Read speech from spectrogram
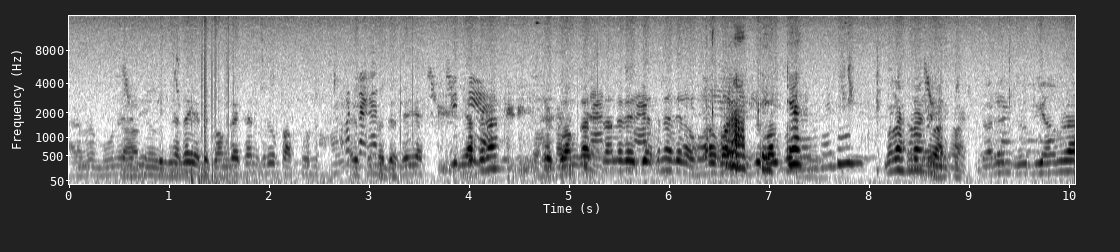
আর আপনার মনে যদি ঠিক না থাকে তো গঙ্গা পূর্ণ দেশ আছে না স্নানের এই আছে না যে ঘর ঘর কিছু গল্প ধরেন যদি আমরা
